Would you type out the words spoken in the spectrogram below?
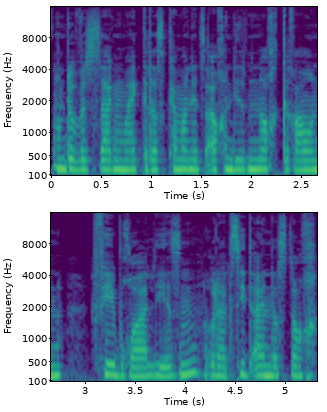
Und du würdest sagen, Maike, das kann man jetzt auch in diesem noch grauen Februar lesen? Oder zieht einen das doch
